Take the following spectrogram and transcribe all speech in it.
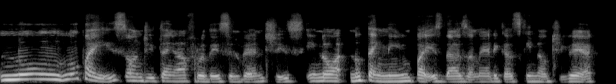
num, num, país onde tem afrodescendentes, e não, não tem nenhum país das Américas que não tiver,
